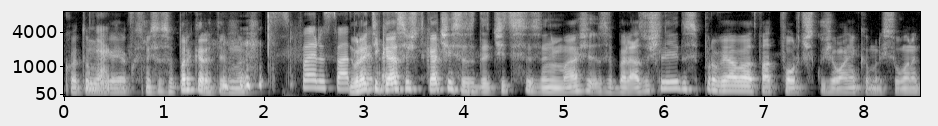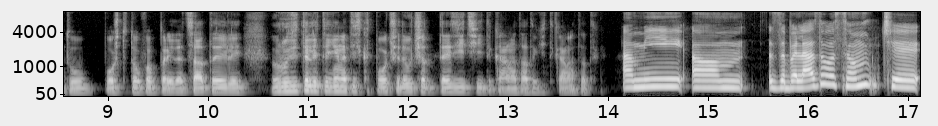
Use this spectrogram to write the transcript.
Което е мега яко. Смисъл супер креативно. Супер сладко. Добре, е, ти каза също така, че и с дечица се занимаваш. Забелязваш ли да се проявява това творческо желание към рисуването още толкова при децата или родителите ги натискат повече да учат тези езици и така нататък и така нататък? Ами, ам, забелязала съм, че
